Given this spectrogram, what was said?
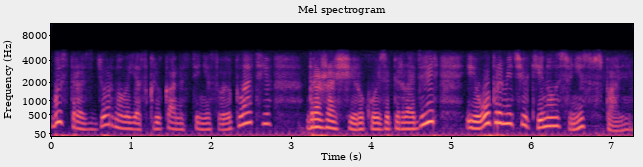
Быстро сдернула я с крюка на стене свое платье, дрожащей рукой заперла дверь и опрометью кинулась вниз в спальню.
